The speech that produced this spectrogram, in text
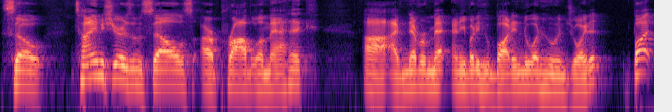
So timeshares themselves are problematic. Uh, I've never met anybody who bought into one who enjoyed it, but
